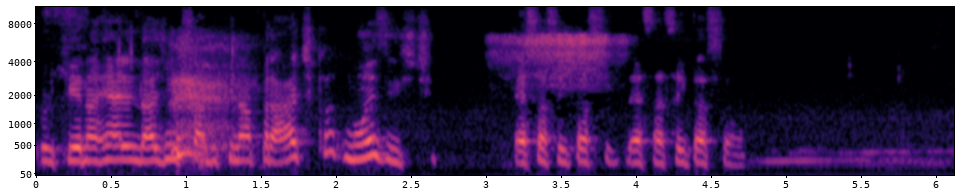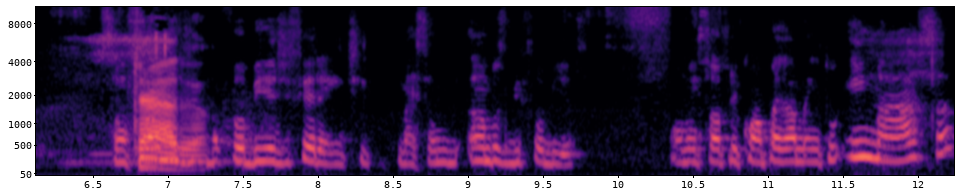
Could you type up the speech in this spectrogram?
Porque na realidade a gente sabe que na prática não existe essa aceitação. Essa aceitação. São formas de bifobia diferentes, mas são ambos bifobias. Homens sofrem com apagamento em massa,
